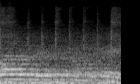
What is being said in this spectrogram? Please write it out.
ಅಂತಕ್ಕಂಥ ಸವಾಲುಗಳು ಇವತ್ತು ನಮಗೆ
